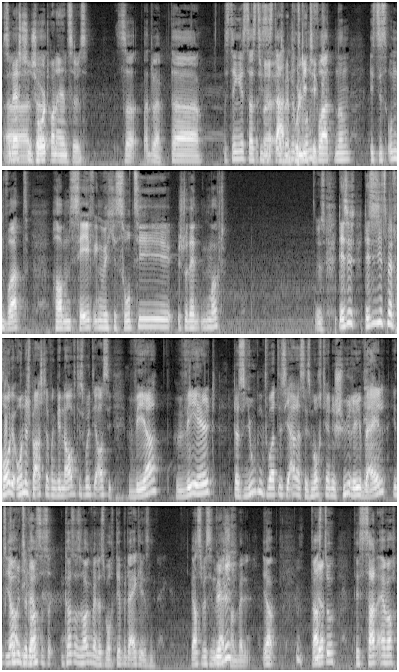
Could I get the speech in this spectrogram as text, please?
Sebastian äh, Short on Answers. So, warte mal. Der, das Ding ist, dass das dieses Datenschutzgrundverordnung ist das Unwort, haben safe irgendwelche Sozi-Studenten gemacht. Das, das, ist, das ist jetzt meine Frage, ohne Spaß, Stefan, genau auf das wollte ich aussehen. Wer wählt das Jugendwort des Jahres? Das macht ja eine Jury, weil, jetzt ja, komme ich zu dem... Ich kann es sagen, wer das macht, ich habe wieder eingelesen. Ich weiß ein bisschen reinschauen, weil, ja, weißt ja. du, das sind einfach,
